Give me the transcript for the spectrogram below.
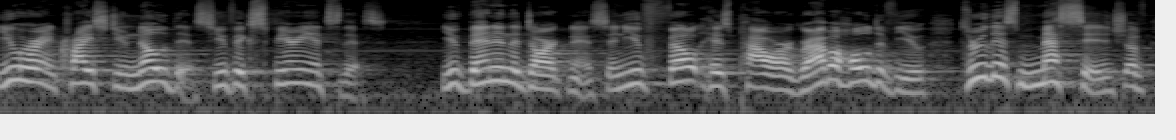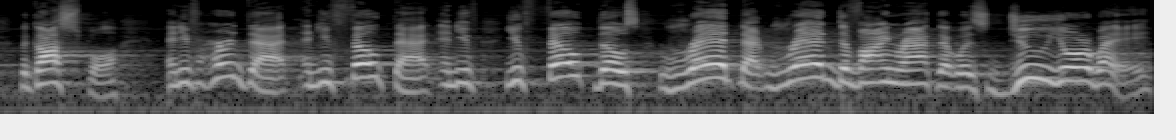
You who are in Christ, you know this. You've experienced this. You've been in the darkness and you've felt his power grab a hold of you through this message of the gospel. And you've heard that and you've felt that and you've, you felt those red, that red divine wrath that was due your way,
